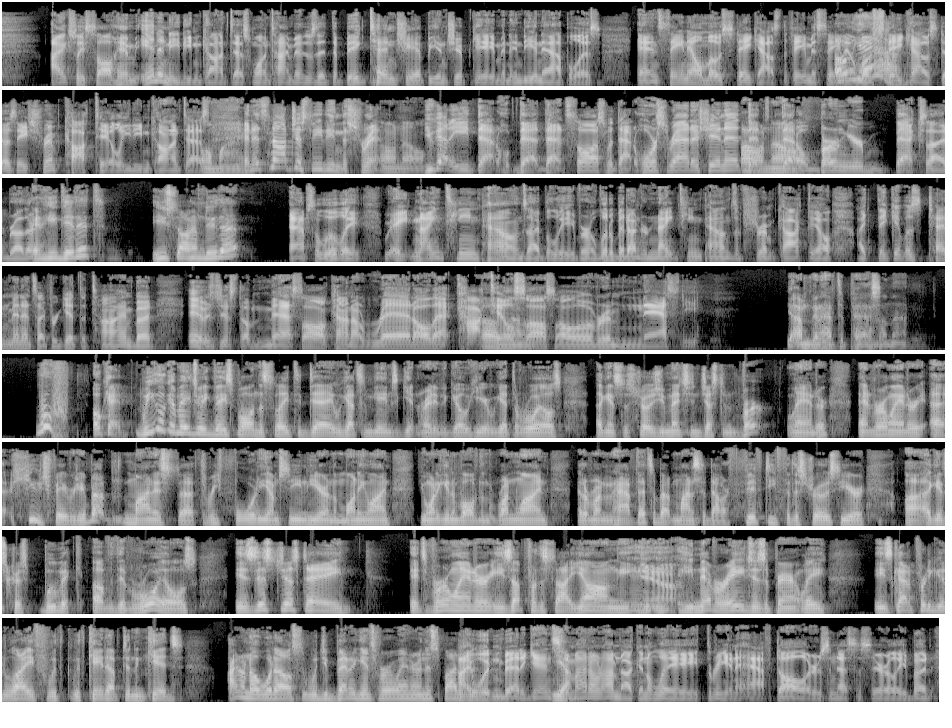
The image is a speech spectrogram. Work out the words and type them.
I actually saw him in an eating contest one time. It was at the Big Ten championship game in Indianapolis, and St. Elmo's Steakhouse, the famous St. Oh, Elmo's yeah. Steakhouse, does a shrimp cocktail eating contest. Oh, my. And it's not just eating the shrimp. Oh, no. You got to eat that that that sauce with that horseradish in it. Oh, That, no. That'll burn your backside, brother. and he did it. You saw him do that? Absolutely. We ate 19 pounds, I believe, or a little bit under 19 pounds of shrimp cocktail. I think it was 10 minutes. I forget the time, but it was just a mess. All kind of red, all that oh, cocktail Oh, no. sauce all over him. Nasty. Yeah, I'm gonna have to pass on that. Woo. Okay, we look at Major League Baseball on the slate today. We got some games getting ready to go here. We got the Royals against the Stros. You mentioned Justin Verlander, and Verlander, a huge favorite here, about minus uh, 340. I'm seeing here on the money line. If you want to get involved in the run line at a run and a half, that's about minus a dollar fifty for the Stros here uh, against Kris Bubic of the Royals. Is this just a? It's Verlander. He's up for the Cy Young. He, he- Yeah. he never ages apparently. He's got a pretty good life with with Kate Upton and kids. I don't know what else. Would you bet against Verlander in this spot? Is I it- wouldn't bet against Yeah. him. I don't. I'm not going to lay three and a half dollars necessarily, but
